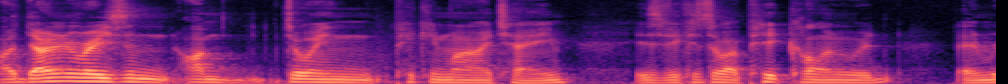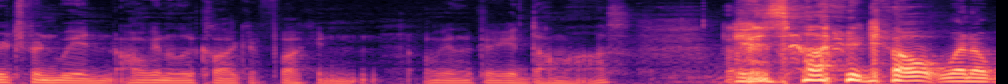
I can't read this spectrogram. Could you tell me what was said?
I the only reason I'm doing picking my team is because if I pick Collingwood and Richmond win, I'm gonna look like a fucking, I'm gonna look like a dumbass because I go went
